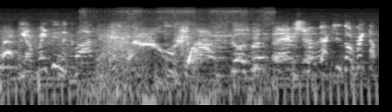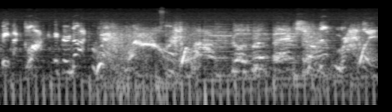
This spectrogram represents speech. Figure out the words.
quick, you're racing the clock. Goes perfection. Perfection's the right to beat the clock if you're not quick. Goes perfection. Bradley!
